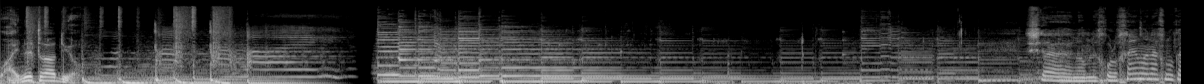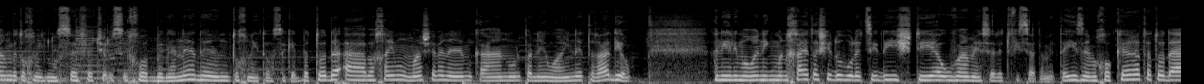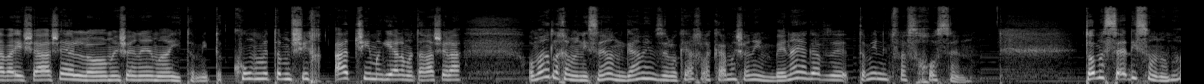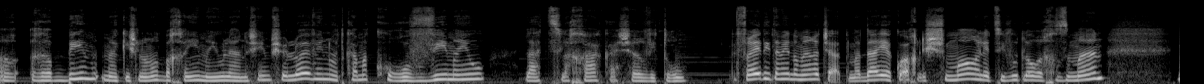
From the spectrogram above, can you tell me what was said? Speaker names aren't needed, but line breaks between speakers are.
ויינט רדיו.
שלום לכולכם, אנחנו כאן בתוכנית נוספת של שיחות בגן עדן, תוכנית העוסקת בתודעה, בחיים ומה שביניהם כאן אולפני ynet רדיו. אני אלימור הניג מנחה את השידור ולצידי אשתי אהובה מייסדת תפיסת המטאיזם, חוקרת התודעה והאישה שלא משנה מה, היא תמיד תקום ותמשיך עד שהיא מגיעה למטרה שלה. אומרת לכם מניסיון, גם אם זה לוקח לה כמה שנים. בעיניי אגב זה תמיד נתפס חוסן. תומאס אדיסון אמר, רבים מהכישלונות בחיים היו לאנשים שלא הבינו עד כמה קרובים היו להצלחה כאשר ויתרו. ופריידי תמיד אומרת שההתמדה היא הכוח לשמור על יציבות לאורך זמן,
